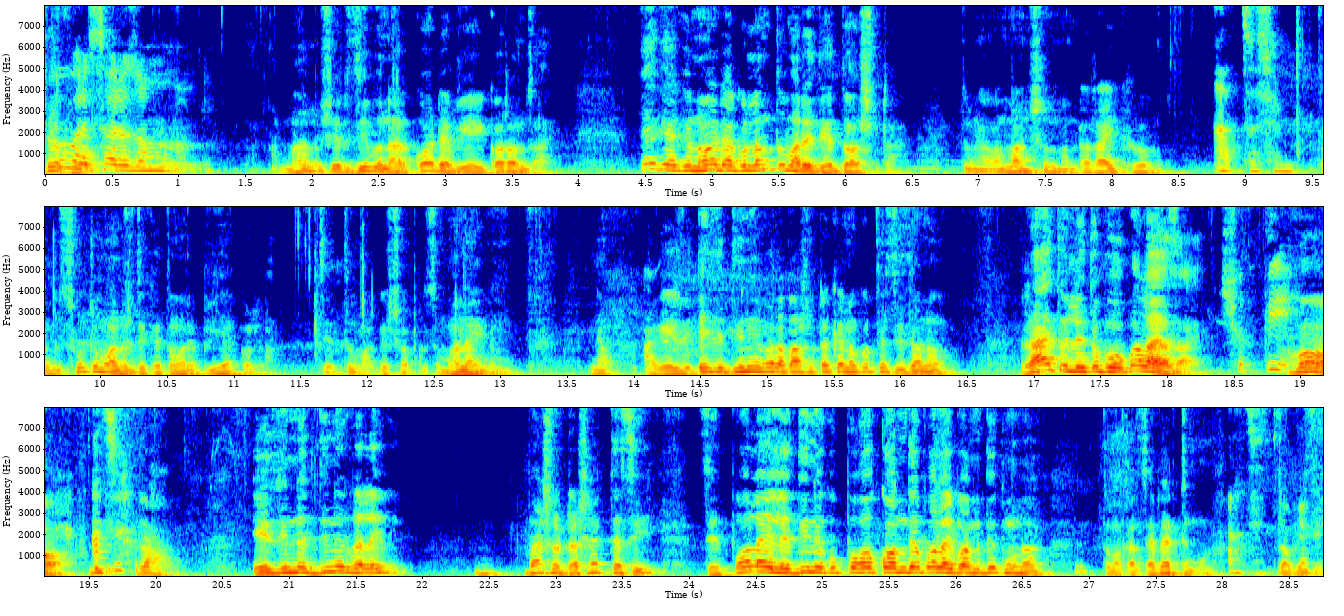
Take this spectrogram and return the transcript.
তোমার সারা যাব না আমি। মানুষের জীবন আর কয়টা বিয়ে করন যায়? একে একে নয়টা করলাম তোমার দিয়ে দশটা। তুমি আমার মান সম্মানটা রাখো আচ্ছা স্বামী তুমি ছোট মানুষ দেখে তোমার বিয়ে করলাম যে তোমাকে সবকিছু মানাই নেব। নাও আগে এই যে- দিনের বেলা বাসনটা কেন করতেছি জানো? রায় তুললে তো বউ পালায়া যায়। সত্যি? হ রাও এই জন্য দিনের বেলায় বাসনটা সারতেছি যে পলাইলে দিনে কম দিয়ে পলাইবো আমি দেখব না। তোমার কাছে ফের দেবো না। আচ্ছা তবে যে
